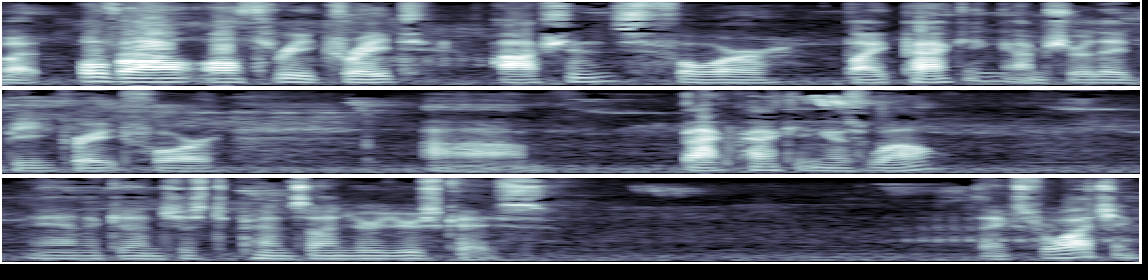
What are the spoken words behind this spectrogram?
but overall, all three great options for bike packing. I'm sure they'd be great for um, backpacking as well. And again, just depends on your use case. Thanks for watching.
